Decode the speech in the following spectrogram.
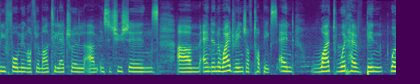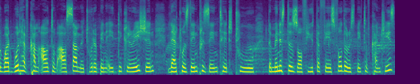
reforming of your multilateral um, institutions, um, Um, and in a wide range of topics. And what would have been well, what would have come out of our summit would have been a declaration that was then presented to the ministers of youth affairs for the respective countries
